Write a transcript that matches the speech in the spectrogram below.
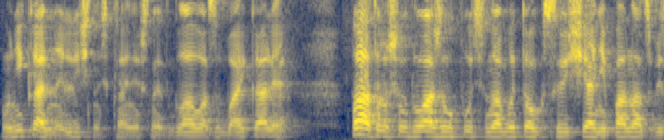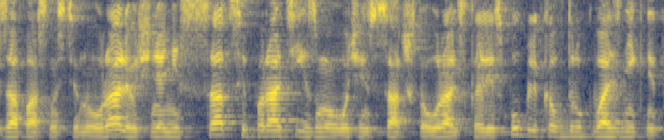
Уникальная личность, конечно, это глава Забайкалья. Патрушев доложил Путину об итогах совещаний по нацбезопасности на Урале. Очень они ссад сепаратизма, очень ссад, что Уральская республика вдруг возникнет,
